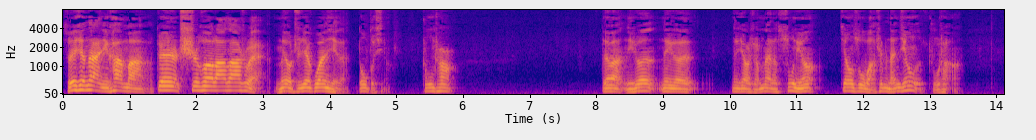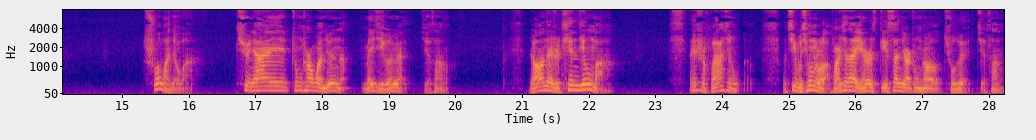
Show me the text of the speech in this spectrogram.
所以现在你看吧，跟吃喝拉撒睡没有直接关系的都不行。中超对吧？你说那个那叫什么来着？苏宁，江苏吧，是不是南京主场？说完就完，去年还中超冠军呢，没几个月解散了。然后那是天津吧？哎，是华夏幸福，我记不清楚了。反正现在也是第三家中超球队解散了。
